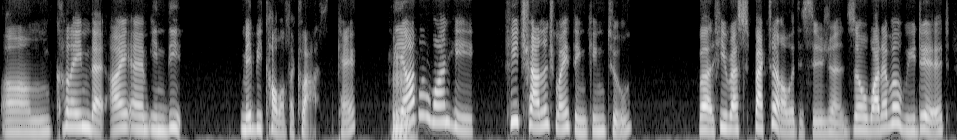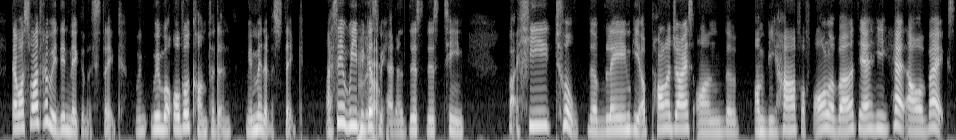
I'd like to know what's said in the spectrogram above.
um, claim that I am indeed maybe top of the class. Okay. The other one, he he challenged my thinking too, but he respected our decision. So whatever we did, there was one time we did make a mistake. We, we were overconfident. We made a mistake. I say we because we had a, this this team, but he took the blame. He apologized on the on behalf of all of us. Yeah, he had our backs.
